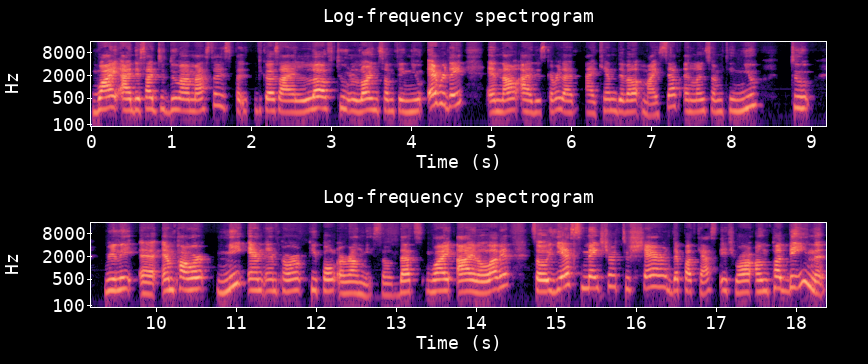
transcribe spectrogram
why I decided to do my master is because I love to learn something new every day. And now I discovered that I can develop myself and learn something new to really uh, empower me and empower people around me. So that's why I love it. So, yes, make sure to share the podcast if you are on Podbean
